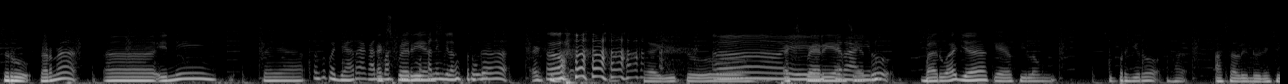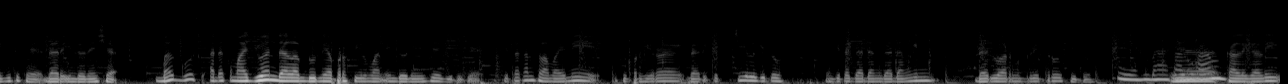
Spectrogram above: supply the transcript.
seru karena eh, ini kayak Lo suka jarak kan pasti experience makanya bilang seru. Enggak ex- Oh. enggak gitu. Oh, iya, experience-nya tuh baru aja kayak film superhero asal Indonesia gitu kayak dari Indonesia. Bagus ada kemajuan dalam dunia perfilman Indonesia gitu kayak kita kan selama ini superhero yang dari kecil gitu yang kita gadang-gadangin dari luar negeri terus gitu. Iya bahasa Iya, ham kali-kali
